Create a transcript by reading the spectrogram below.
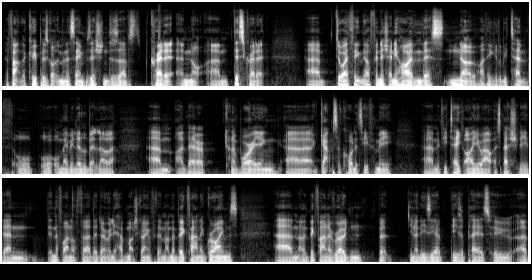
The fact that Cooper's got them in the same position deserves credit and not um, discredit. Um, do I think they'll finish any higher than this? No, I think it'll be tenth or, or, or maybe a little bit lower. Um, there are kind of worrying uh, gaps of quality for me. Um, if you take Ayew out, especially, then in the final third they don't really have much going for them. I'm a big fan of Grimes. Um, I'm a big fan of Rodon, but you know these are these are players who are,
